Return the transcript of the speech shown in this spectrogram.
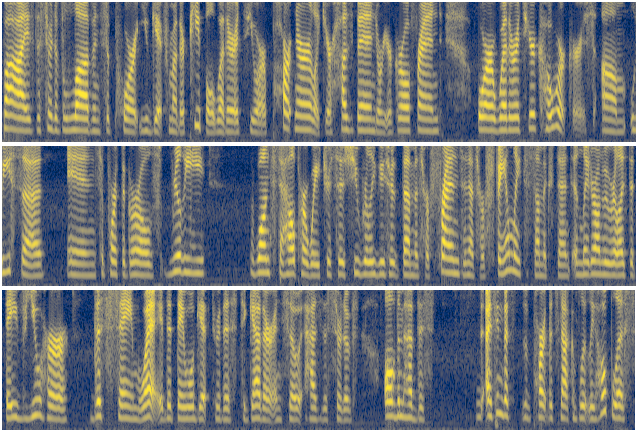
by is the sort of love and support you get from other people whether it's your partner like your husband or your girlfriend or whether it's your coworkers. Um lisa in support the girls really wants to help her waitresses. She really views them as her friends and as her family to some extent. And later on we realize that they view her the same way that they will get through this together. And so it has this sort of all of them have this I think that's the part that's not completely hopeless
